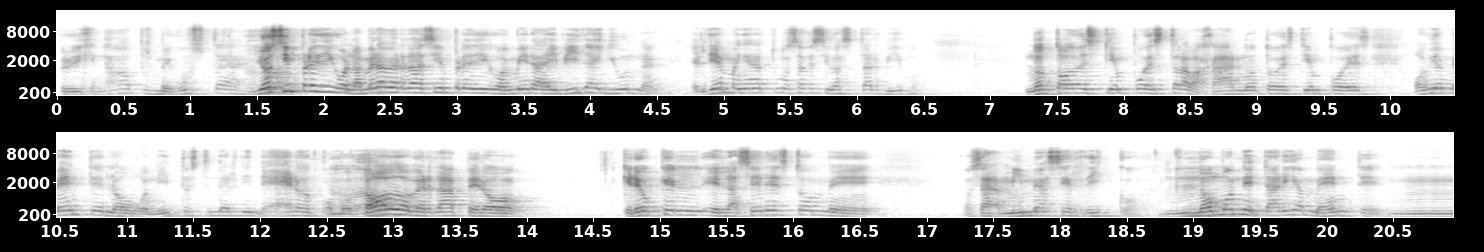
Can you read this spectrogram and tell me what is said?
Pero dije, no, pues me gusta. Yo siempre digo, la mera verdad, siempre digo, mira, hay vida y una. El día de mañana tú no sabes si vas a estar vivo. No todo es tiempo es trabajar, no todo es tiempo es, obviamente lo bonito es tener dinero, como todo, ¿verdad? Pero creo que el, hacer esto me, o sea, a mí me hace rico, no monetariamente, mm,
